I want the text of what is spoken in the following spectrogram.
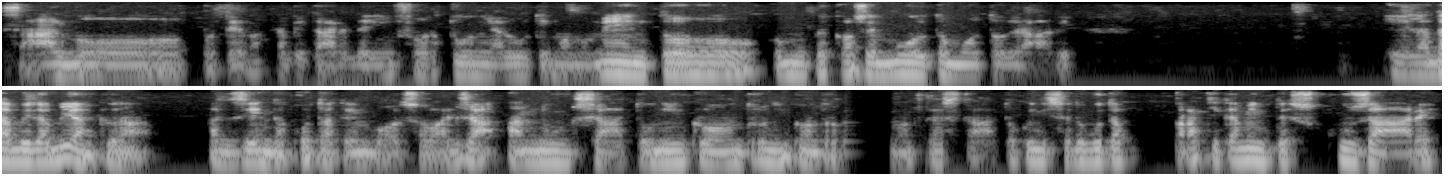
salvo poteva capitare degli infortuni all'ultimo momento, comunque cose molto molto gravi. E la WWE è anche un'azienda quotata in borsa, aveva già annunciato un incontro, un incontro che non c'è stato, quindi si è dovuta praticamente scusare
